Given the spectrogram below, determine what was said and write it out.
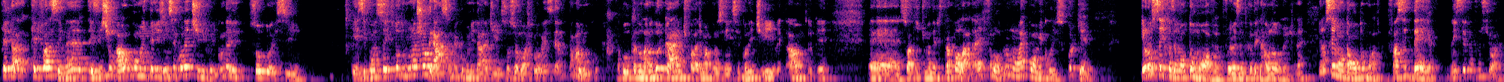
que ele, tá, que ele fala assim, né, existe algo como a inteligência coletiva, e quando ele soltou esse, esse conceito, todo mundo achou graça, né, a comunidade sociológica falou, esse tá maluco, tá voltando lá no Durkheim, de falar de uma consciência coletiva e tal, não sei o quê é, só que de maneira extrapolada. Aí ele falou, não, não é cômico isso. Por quê? Eu não sei fazer um automóvel, foi o exemplo que eu dei na aula hoje, né? Eu não sei montar um automóvel, faço ideia, nem sei como funciona.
